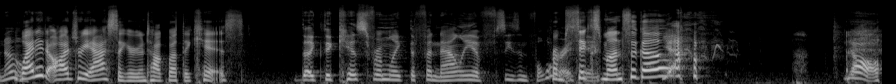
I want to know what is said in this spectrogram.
No. why did audrey ask like you're gonna talk about the kiss Like the kiss from like the finale of season four. from I six think. months ago Yeah. no.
